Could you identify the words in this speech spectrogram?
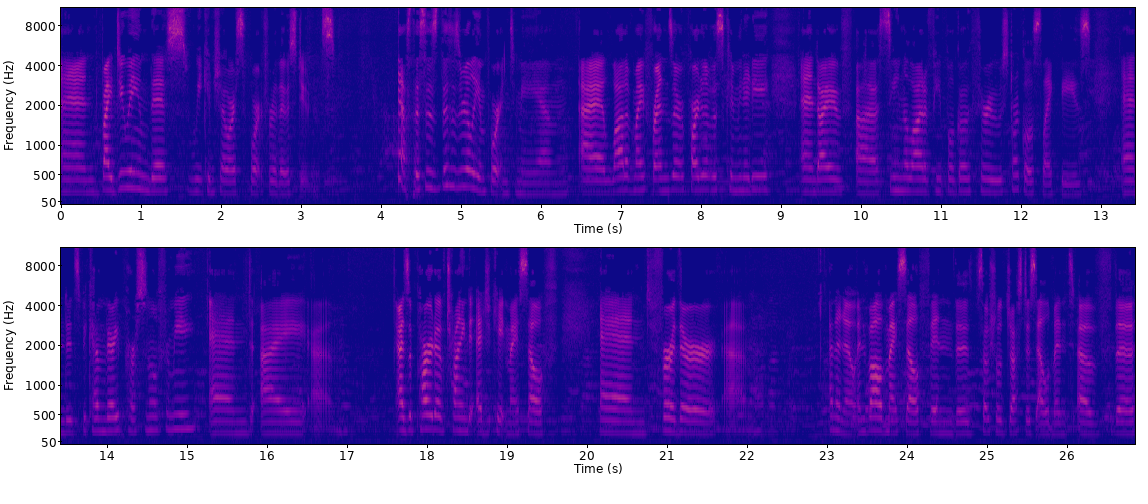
And by doing this, we can show our support for those students. Yes, this is this is really important to me. Um, I, a lot of my friends are part of this community, and I've uh, seen a lot of people go through struggles like these, and it's become very personal for me. And I, um, as a part of trying to educate myself and further um, I don't know, involve myself in the social justice element of the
